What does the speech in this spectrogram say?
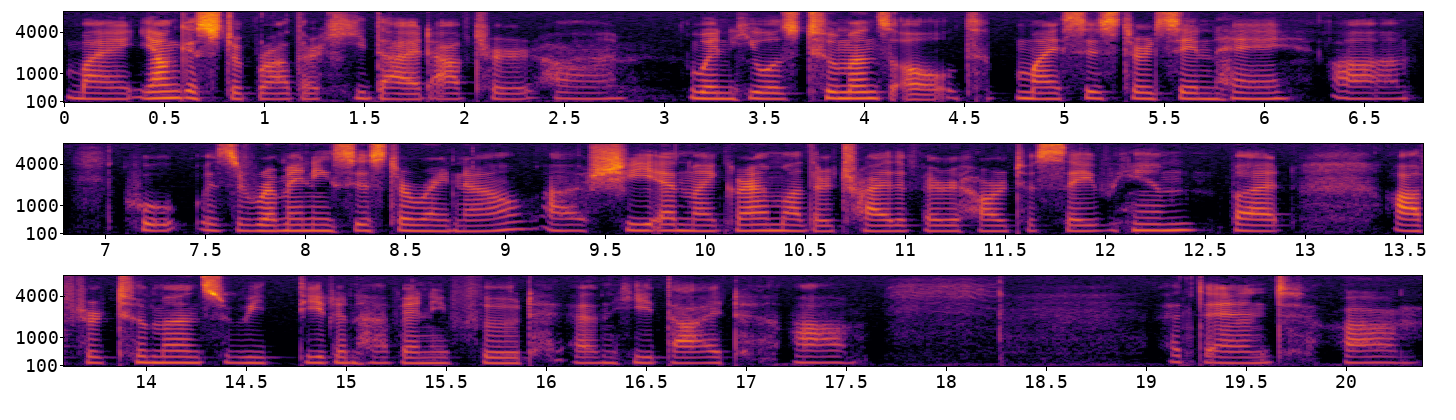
my youngest brother, he died after uh, when he was two months old. My sister Jinhye, um, who is the remaining sister right now, uh, she and my grandmother tried very hard to save him, but after two months we didn't have any food and he died um, at the end. Um,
